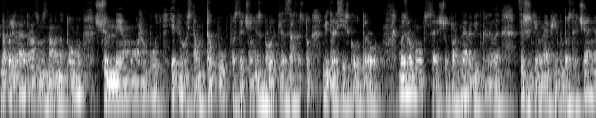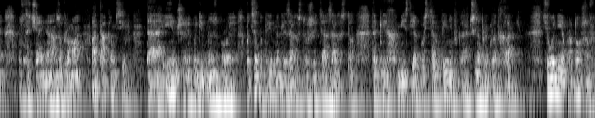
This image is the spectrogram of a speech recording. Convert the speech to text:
наполягають разом з нами на тому, що не може бути якихось там табу в постачанні зброї для захисту від російського терору. Ми зробимо все, щоб партнери відкрили це життєво необхідне постачання, постачання зокрема атакамсів та іншої подібної зброї, бо це потрібно для захисту життя, захисту таких міст, як Костянтинівка чи, наприклад, Харків. Сьогодні я продовжив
